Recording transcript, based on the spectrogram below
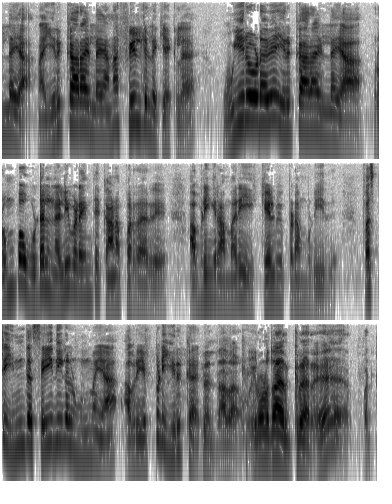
இல்லையா? நான் இருக்காரா இல்லையானா ஃபீல்டில் கேட்கல உயிரோடவே இருக்காரா இல்லையா? ரொம்ப உடல் நலிவடைந்து காணப்படுறாரு அப்படிங்கிற மாதிரி கேள்விப்பட முடியுது. ஃபர்ஸ்ட் இந்த செய்திகள் உண்மையா? அவர் எப்படி இருக்காரு? அதான் உயிரோடு தான் இருக்கிறாரு. பட்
